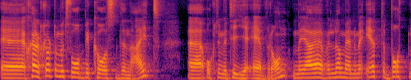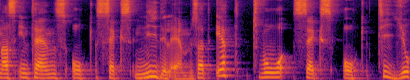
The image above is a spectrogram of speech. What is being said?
eh, självklart nummer 2, Because the Night. Eh, och nummer 10 Evron. Men jag har även med nummer 1 Bottnas Intense och 6 Needle M. Så att 1, 2, 6 och 10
